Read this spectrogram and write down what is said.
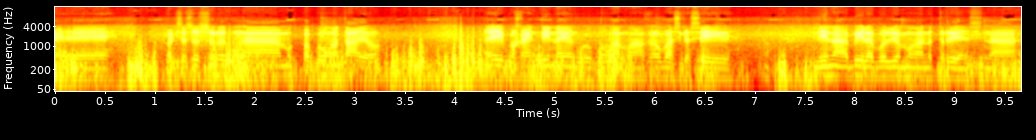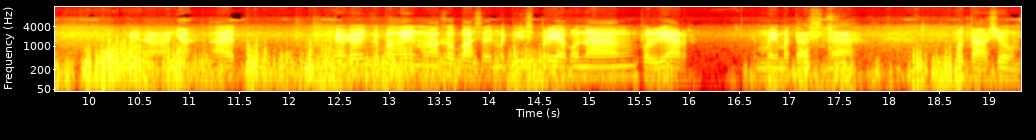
eh pag sa susunod na magpabunga tayo ay baka hindi na yun bubunga mga kabas kasi hindi na available yung mga nutrients na kailangan niya. At gagawin ko pa ngayon mga kabas ay mag-spray ako ng foliar. May mataas na potassium.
